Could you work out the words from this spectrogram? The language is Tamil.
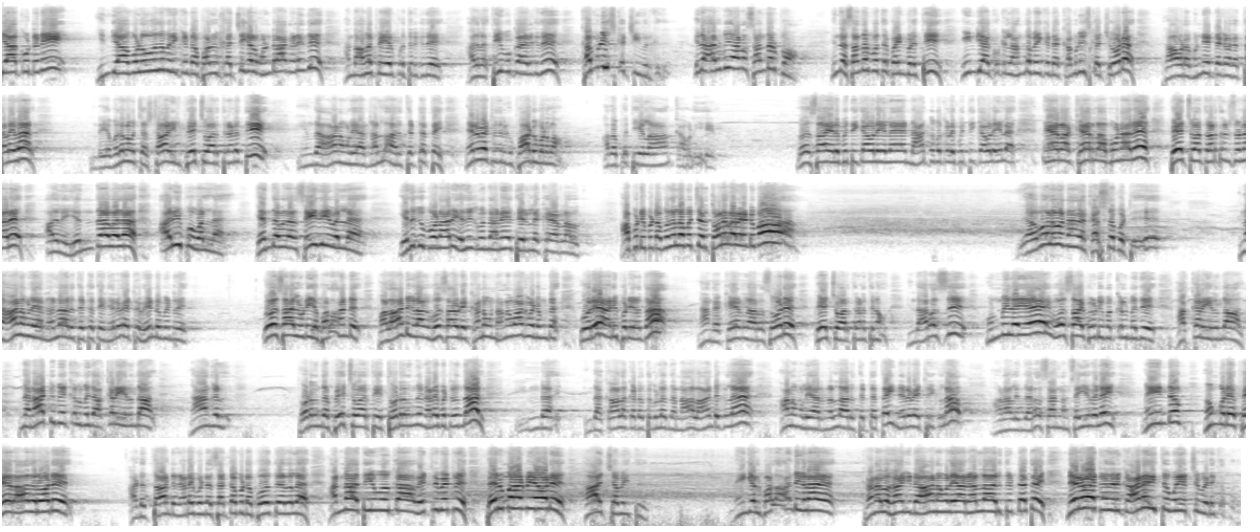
இந்தியா கூட்டணி இந்தியா முழுவதும் இருக்கின்ற பல் கட்சிகள் ஒன்றாக இணைந்து அந்த அமைப்பை ஏற்படுத்தியிருக்குது. அதுல திமுக இருக்குது கம்யூனிஸ்ட் கட்சியும் இருக்குது. இது அருமையான சந்தர்ப்பம். இந்த சந்தர்ப்பத்தை பயன்படுத்தி இந்தியா கூட்டணியில் அங்க வைக்கின்ற கம்யூனிஸ்ட் கட்சியோட திராவிட முன்னேற்ற கழக தலைவர் இன்றைய முதலமைச்சர் ஸ்டாலின் பேச்சுவார்த்தை நடத்தி இந்த ஆனமலையார் நல்லாறு திட்டத்தை நிறைவேற்றுவதற்கு பாடுபடலாம். அதை பற்றியெல்லாம் கவலையே விவசாயிகளை பத்தி கவலை இல்ல நாட்டு மக்களை பத்தி கவலை இல்ல. நேரா கேரளா போனாரு பேச்சுவார்த்தை நடத்துன்னு சொன்னாரு. அதுல எந்தவித அறிப்பு வரல எந்த வித செய்தியும் வரல. எதுக்கு போனாரு எதுக்கு வந்தானே தெரியல கேரளாவுக்கு. அப்படிப்பட்ட முதலமைச்சர் தொடர வேண்டுமா? எவ்வளவு நாங்கள் கஷ்டப்பட்டு இந்த ஆனமலையார் நல்லாறு திட்டத்தை நிறைவேற்ற வேண்டும் என்று விவசாயிகளுடைய பல ஆண்டு பல ஆண்டுகளாக விவசாயியுடைய கனவு நனவாக வேண்டும் என்ற ஒரே அடிப்படையில் தான் நாங்கள் கேரள அரசோடு பேச்சுவார்த்தை நடத்தினோம். இந்த அரசு உண்மையிலேயே விவசாய பிடி மக்கள் மீது அக்கறை இருந்தால் இந்த நாட்டு மக்கள் மீது அக்கறை இருந்தால் நாங்கள் தொடர்ந்த பேச்சுவார்த்தையை தொடர்ந்து நடைபெற்றிருந்தால் இந்த இந்த காலகட்டத்துக்குள்ள இந்த நாலு ஆண்டுக்குள்ள ஆனமலையார் நல்லாறு திட்டத்தை நிறைவேற்றிருக்கலாம். ஆனால் இந்த அரசாங்கம் செய்யவில்லை. மீண்டும் உங்களுடைய பேராதரோடு அடுத்த ஆண்டு நடைபெற்ற சட்டமன்ற பொது தேர்தலில் அண்ணா திமுக வெற்றி பெற்று பெரும்பான்மையோடு ஆட்சி அமைத்து நீங்கள் பல ஆண்டுகளாக கனவு காண்கின்ற ஆனமலையார் நல்லாறு திட்டத்தை நிறைவேற்றுவதற்கு அனைத்து முயற்சியும் எடுக்கப்படும்.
